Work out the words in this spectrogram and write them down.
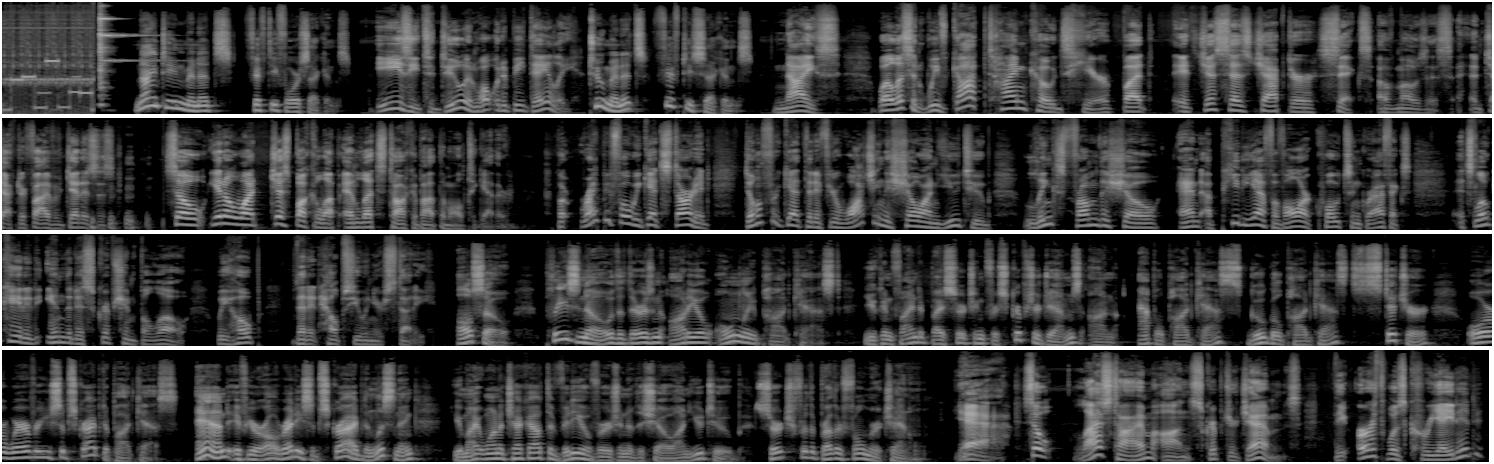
19 minutes, 54 seconds. Easy to do, and what would it be daily? 2 minutes, 50 seconds. Nice. Well, listen, we've got time codes here, but it just says chapter 6 of Moses and chapter 5 of Genesis. so, you know what? Just buckle up and let's talk about them all together. But right before we get started, don't forget that if you're watching the show on YouTube, links from the show and a PDF of all our quotes and graphics, it's located in the description below. We hope that it helps you in your study. Also, please know that there is an audio only podcast. You can find it by searching for Scripture Gems on Apple Podcasts, Google Podcasts, Stitcher, or wherever you subscribe to podcasts. And if you're already subscribed and listening, you might want to check out the video version of the show on YouTube. Search for the Brother Fulmer channel. Yeah. So, last time on Scripture Gems, the earth was created.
